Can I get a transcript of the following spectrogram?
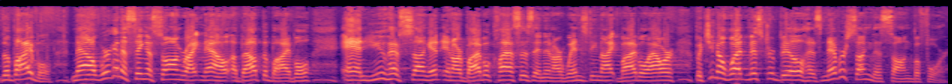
the Bible. Now, we're going to sing a song right now about the Bible, and you have sung it in our Bible classes and in our Wednesday night Bible hour. But you know what? Mr. Bill has never sung this song before.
